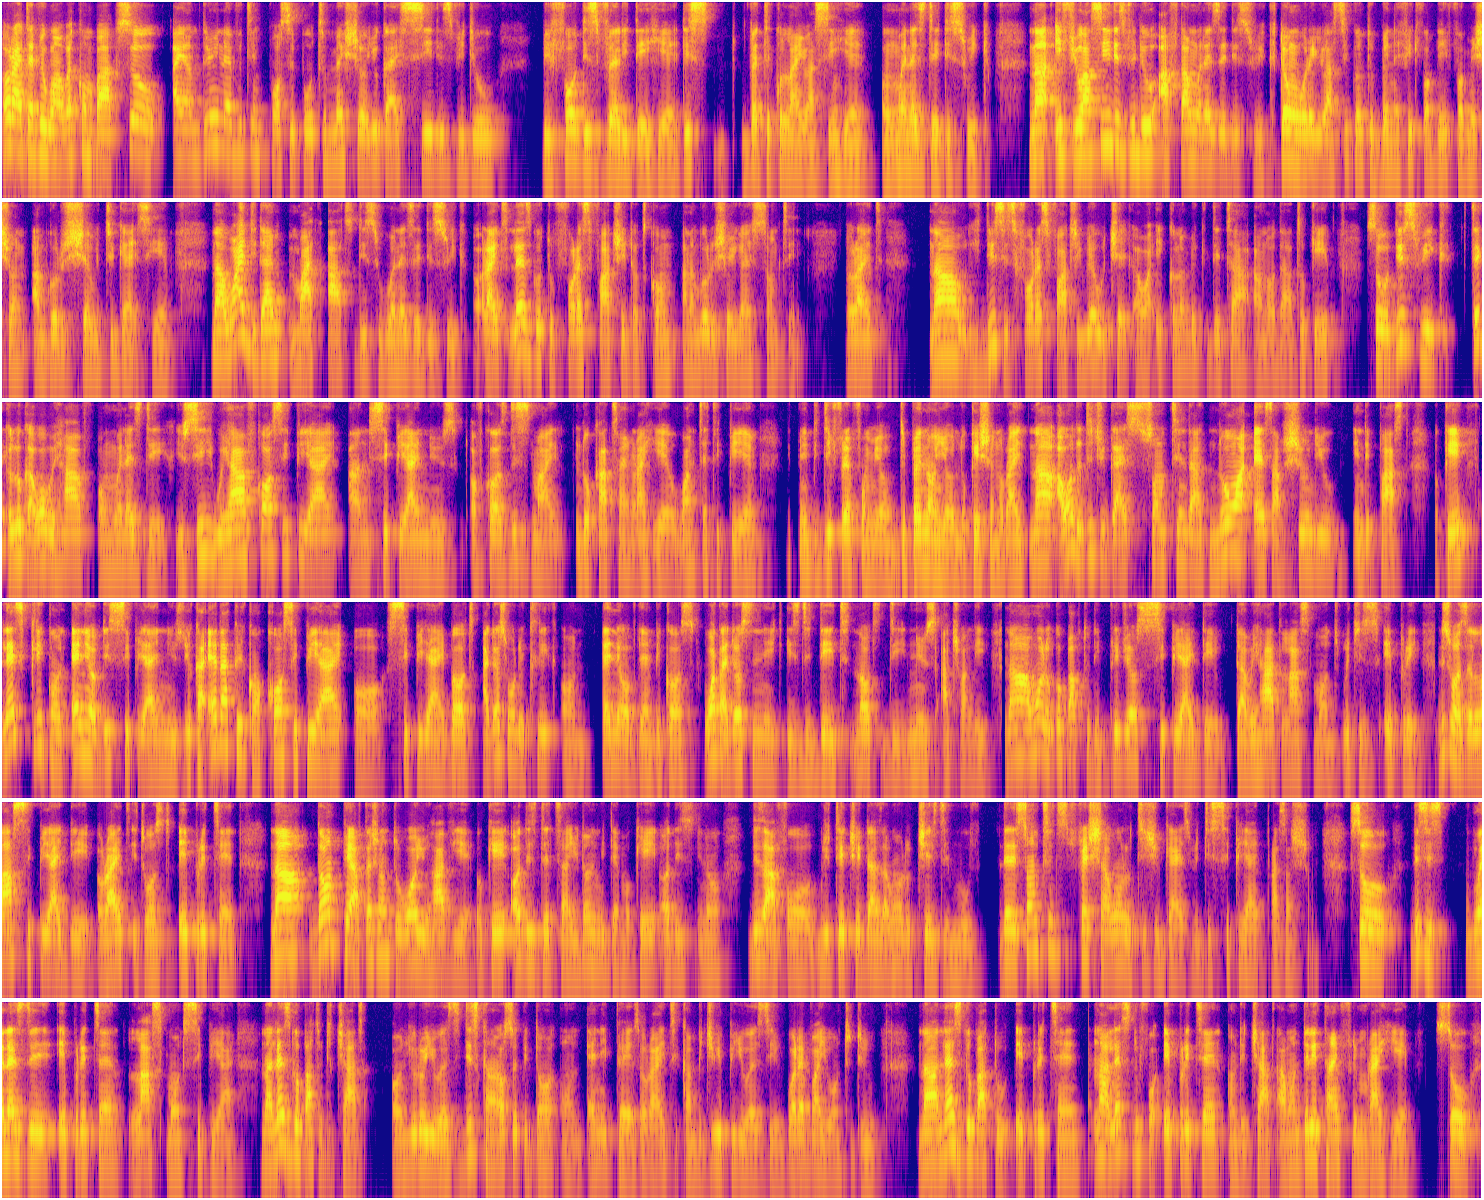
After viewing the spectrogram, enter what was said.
All right, everyone, welcome back. So I am doing everything possible to make sure you guys see this video before this very day here, this vertical line you are seeing here on Wednesday this week. Now, if you are seeing this video after Wednesday this week, don't worry, you are still going to benefit from the information I'm going to share with you guys here. Now, why did I mark out this Wednesday this week? All right, let's go to forexfactory.com and I'm going to show you guys something. All right. Now, this is Forex Factory where we check our economic data and all that, okay? So this week, take a look at what we have on Wednesday. You see, we have core CPI and CPI news. Of course, this is my local time right here, 1.30 p.m. It may be different from your, depending on your location, right? Now, I want to teach you guys something that no one else have shown you in the past, okay? Let's click on any of these CPI news. You can either click on core CPI or CPI, but I just want to click on any of them because what I just need is the date, not the news actually. Now, I want to go back to the previous CPI day that we had last month, which is April April. This was the last CPI day, right? It was April 10. Now, don't pay attention to what you have here, okay? All these data, you don't need them, okay? All these, you know, these are for retail traders that want to chase the move. There is something special I want to teach you guys with this CPI price. So this is Wednesday, April 10, last month CPI. Now let's go back to the chart on Euro USD. This can also be done on any pairs, all right? It can be GBP USD, whatever you want to do. Now let's go back to April 10. Now let's look for April 10 on the chart. I'm on daily time frame right here. So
